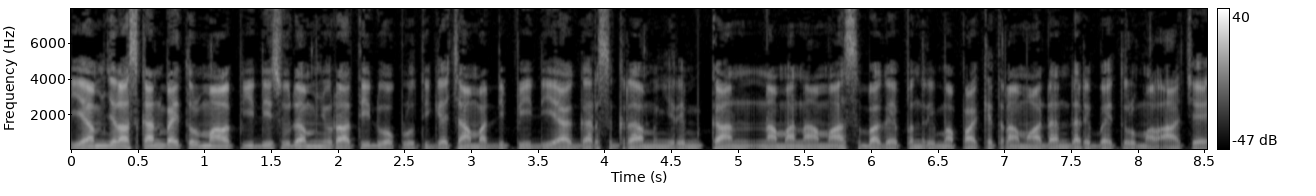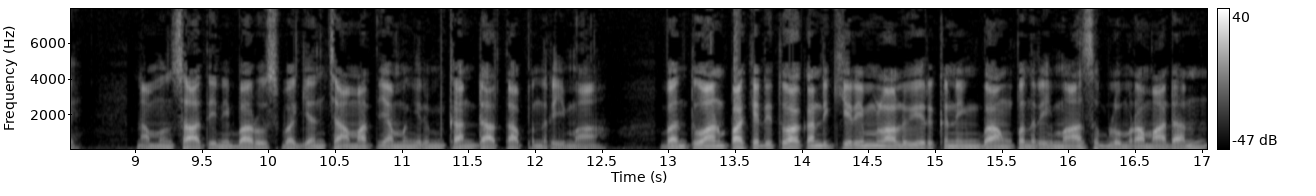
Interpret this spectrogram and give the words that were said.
Ia menjelaskan Baitul Mal PD sudah menyurati 23 camat di PD agar segera mengirimkan nama-nama sebagai penerima paket Ramadan dari Baitul Mal Aceh. Namun saat ini baru sebagian camat yang mengirimkan data penerima. Bantuan paket itu akan dikirim melalui rekening bank penerima sebelum Ramadan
